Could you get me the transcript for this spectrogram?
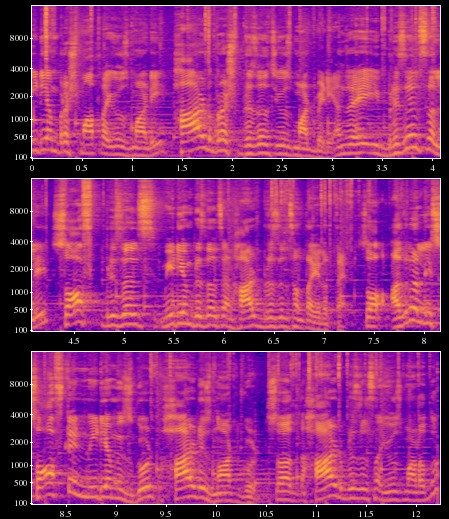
medium brush ಮಾತ್ರ ಯೂಸ್ ಮಾಡಿ ಹಾರ್ಡ್ ಬ್ರಷ್ ಬ್ರಿಸಲ್ಸ್ ಯೂಸ್ ಮಾಡಬೇಡಿ. ಅಂದ್ರೆ ಈ ಬ್ರಿಸಲ್ಸ್ ಅಲ್ಲಿ soft bristles medium bristles and hard bristles ಅಂತ ಇರುತ್ತೆ. ಸೊ ಅದರಲ್ಲಿ soft and medium is good hard is not good so ಅದು ಹಾರ್ಡ್ ಬ್ರಿಸಲ್ಸ್ನ ಯೂಸ್ ಮಾಡೋದು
